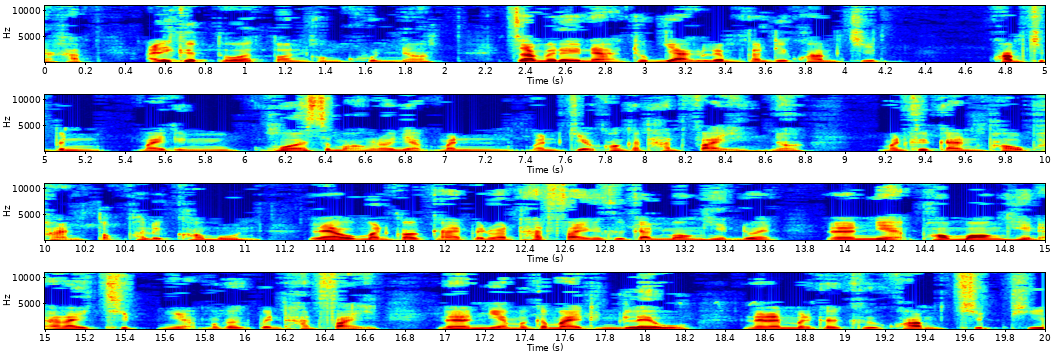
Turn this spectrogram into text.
นะครับ อันนี้คือตัวตนของคุณเนาะจำไม่เลยนะ ทุกอย่างเริ่มต้นที่ความคิด ความคิดเป็นหมายถึงหัวสมองเราเนี่ยมันมันเกี่ยวข้องกับธาตุไฟเนาะมันคือการเผาผลาญตกผลึกข้อมูล แล้วมันก็กลายเป็นว่าธาตุไฟก็คือการมองเห็นด้วยดังนั้นเนี่ยพอมองเห็นอะไรคิดเนี่ยมันก็เป็นธาตุไฟดังนั้นเนี่ยมันก็หมายถึงเร็วดังนั้นมันก็คือความคิดที่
